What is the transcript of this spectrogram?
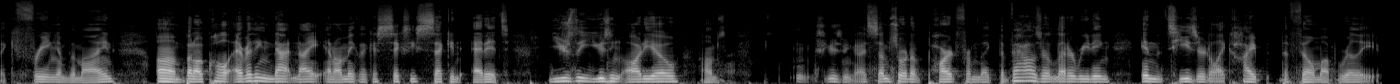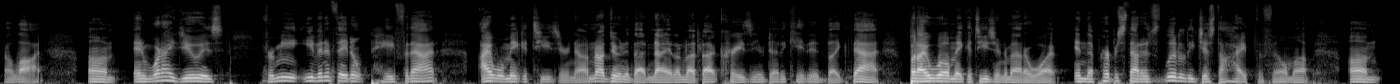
like freeing of the mind. Um, but i'll cull everything that night and i'll make like a 60 second edit usually using audio um, excuse me guys some sort of part from like the vows or letter reading in the teaser to like hype the film up really a lot. Um, and what i do is for me even if they don't pay for that I will make a teaser. Now, I'm not doing it that night. I'm not that crazy or dedicated like that, but I will make a teaser no matter what. And the purpose of that is literally just to hype the film up. Um,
